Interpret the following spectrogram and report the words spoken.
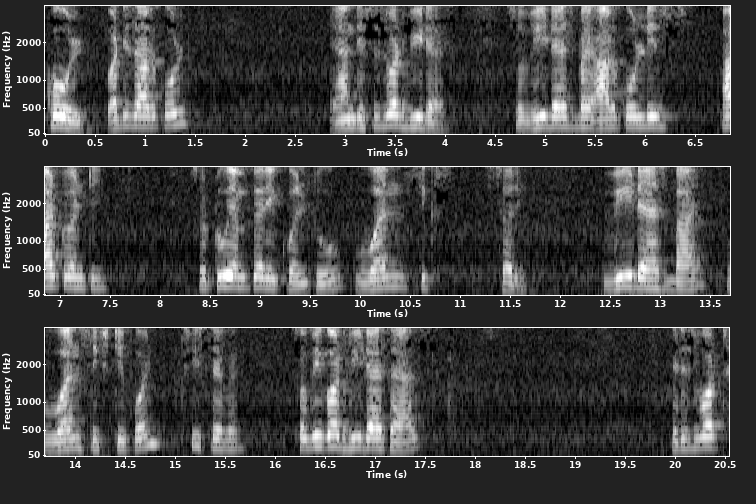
cold. What is r cold? And this is what v dash. So v dash by r cold is r20 so 2 ampere equal to 1 6 sorry v dash by 160.37 so we got v dash as it is what?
